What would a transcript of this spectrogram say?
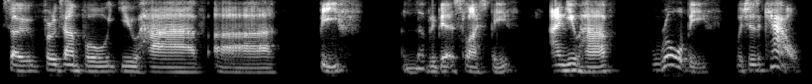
So, for example, you have uh, beef, a lovely bit of sliced beef, and you have raw beef, which is a cow.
